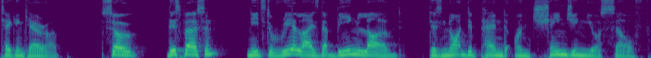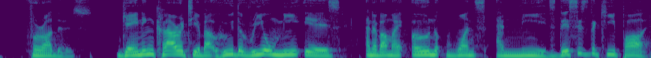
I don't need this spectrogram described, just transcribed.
taken care of. So, this person needs to realize that being loved does not depend on changing yourself for others. Gaining clarity about who the real me is and about my own wants and needs. This is the key part.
